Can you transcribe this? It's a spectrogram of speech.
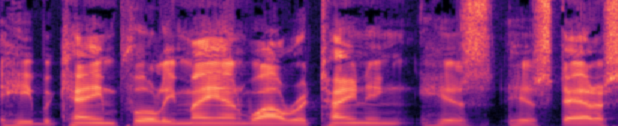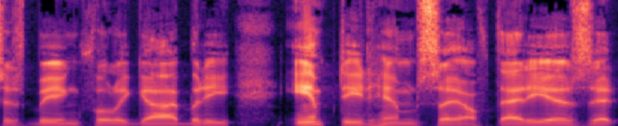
he became fully man while retaining his his status as being fully God, but he emptied himself. That is that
